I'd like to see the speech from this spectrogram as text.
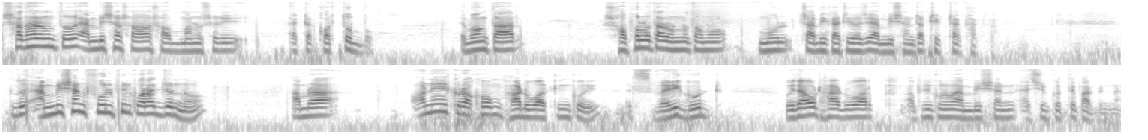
সাধারণত অ্যাম্বিশাস হওয়া সব মানুষেরই একটা কর্তব্য এবং তার সফলতার অন্যতম মূল চাবিকাঠি হচ্ছে অ্যাম্বিশানটা ঠিকঠাক থাকা। কিন্তু অ্যাম্বিশান ফুলফিল করার জন্য আমরা অনেক রকম হার্ড ওয়ার্কিং করি। It's very good without hard work আপনি কোনো অ্যাম্বিশন অ্যাচিভ করতে পারবেন না।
